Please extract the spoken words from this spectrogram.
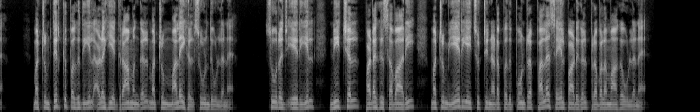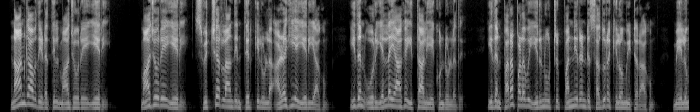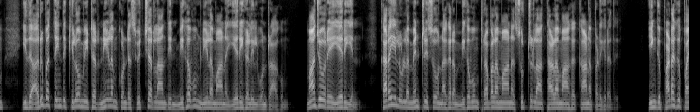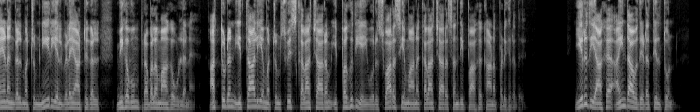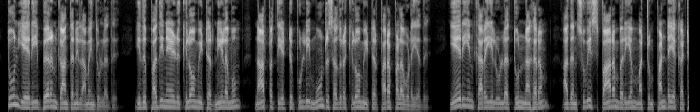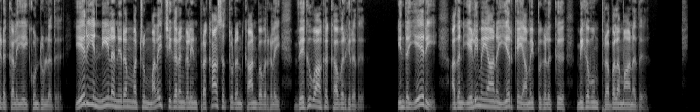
மற்றும் தெற்கு பகுதியில் அழகிய கிராமங்கள் மற்றும் மலைகள் சூழ்ந்து உள்ளன. சூரஜ் ஏரியில் நீச்சல் படகு சவாரி மற்றும் ஏரியை சுற்றி நடப்பது போன்ற பல செயல்பாடுகள் பிரபலமாக உள்ளன. நான்காவது இடத்தில் மாஜோரே ஏரி. மாஜோரே ஏரி சுவிட்சர்லாந்தின் தெற்கில் உள்ள அழகிய ஏரியாகும். இதன் ஒரு எல்லையாக இத்தாலியை கொண்டுள்ளது. இதன் பரப்பளவு இருநூற்று பன்னிரண்டு சதுர கிலோமீட்டர் ஆகும். மேலும் இது அறுபத்தைந்து கிலோமீட்டர் நீளம் கொண்ட சுவிட்சர்லாந்தின் மிகவும் நீளமான ஏரிகளில் ஒன்றாகும். மாஜோரே ஏரியின் கரையில் உள்ள மென்ட்ரிசோ நகரம் மிகவும் பிரபலமான சுற்றுலா தளமாக காணப்படுகிறது. இங்கு படகு பயணங்கள் மற்றும் நீரியல் விளையாட்டுகள் மிகவும் பிரபலமாக உள்ளன. அத்துடன் இத்தாலிய மற்றும் சுவிஸ் கலாச்சாரம் இப்பகுதியை ஒரு சுவாரஸ்யமான கலாச்சார சந்திப்பாக காணப்படுகிறது. இறுதியாக ஐந்தாவது இடத்தில் தூண். தூண் ஏரி பேரன்காந்தனில் அமைந்துள்ளது. இது பதினேழு கிலோமீட்டர் நீளமும் நாற்பத்தி எட்டு புள்ளி மூன்று சதுர கிலோமீட்டர் பரப்பளவுடையது. ஏரியின் கரையில் உள்ள துன் நகரம் அதன் சுவிஸ் பாரம்பரியம் மற்றும் பண்டைய கட்டிடக்கலையை கொண்டுள்ளது. ஏரியின் நீல நிறம் மற்றும் மலைச்சிகரங்களின் பிரகாசத்துடன் காண்பவர்களை வெகுவாக கவர்கிறது. இந்த ஏரி அதன் எளிமையான இயற்கை அமைப்புகளுக்கு மிகவும் பிரபலமானது.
